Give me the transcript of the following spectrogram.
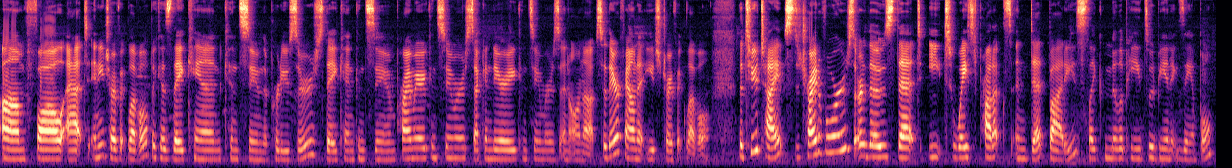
um, fall at any trophic level because they can consume the producers, they can consume primary consumers, secondary consumers, and on up. So they're found at each trophic level. The two types, the detritivores, are those that eat waste products and dead bodies, like millipedes would be an example.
